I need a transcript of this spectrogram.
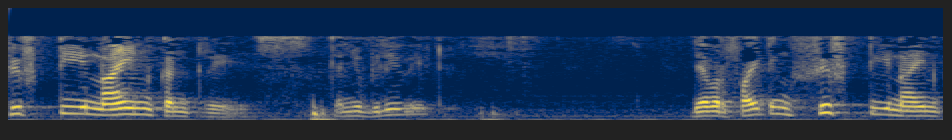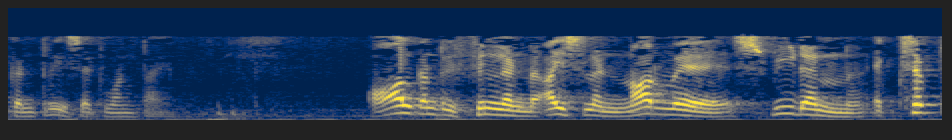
59 countries. Can you believe it? They were fighting 59 countries at one time all countries, Finland, Iceland, Norway, Sweden, except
